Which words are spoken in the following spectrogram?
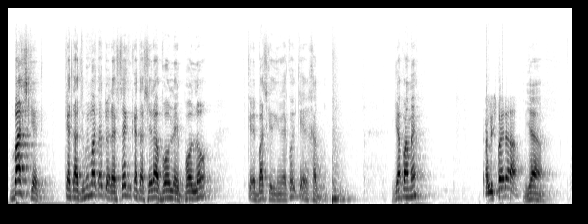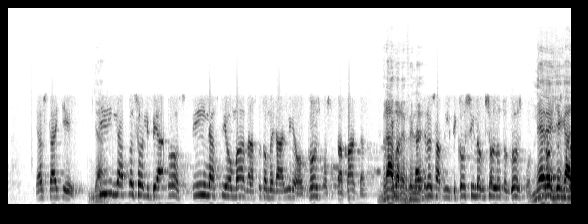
μπάσκετ και τα τμήματα του εραστέχνη κατά σειρά βόλεϊ, πόλο και μπάσκετ γυναικό και χάντμπολ. Για πάμε. Καλησπέρα. Γεια. Γεια σου, Τάκη. Γεια. Τι είναι αυτός ο Ολυμπιακός, τι είναι αυτή η ομάδα, αυτό το μεγαλείο, ο κόσμος, τα πάντα; Μπράβο, Είμαστε ρε, φίλε. Ο καλύτερος αθλητικός σύλλογος σε όλο τον κόσμο. Ναι, ρε, Δώστε στον γίγαντα.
